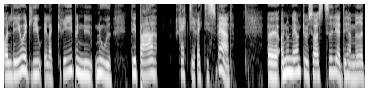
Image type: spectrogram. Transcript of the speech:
at leve et liv eller gribe nuet. Det er bare rigtig, rigtig svært. Øh, og nu nævnte du så også tidligere det her med, at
